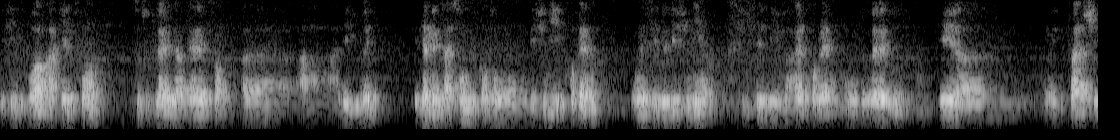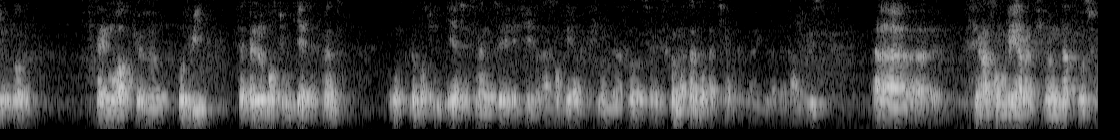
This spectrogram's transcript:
essayer de voir à quel point ce truc-là est intéressant. Euh, à, délivrer. Et de la même façon que quand on définit les problèmes, on essaie de définir si c'est des vrais problèmes qu'on devrait résoudre. Et euh, on a une phase chez nous dans le framework euh, produit qui s'appelle l'Opportunity Assessment. Donc l'Opportunity Assessment, c'est essayer de rassembler un maximum d'infos. C'est comme la phase d'empathie en fait, avec de la data en plus. Euh, c'est rassembler un maximum d'infos sur,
